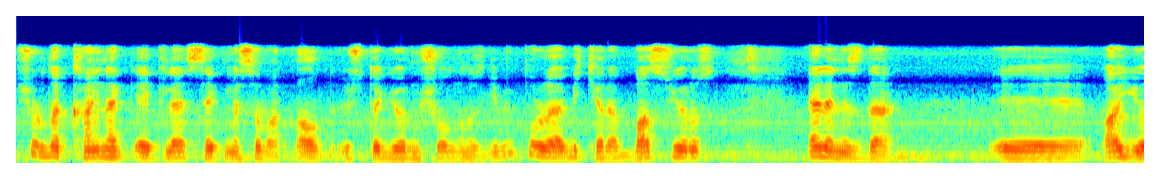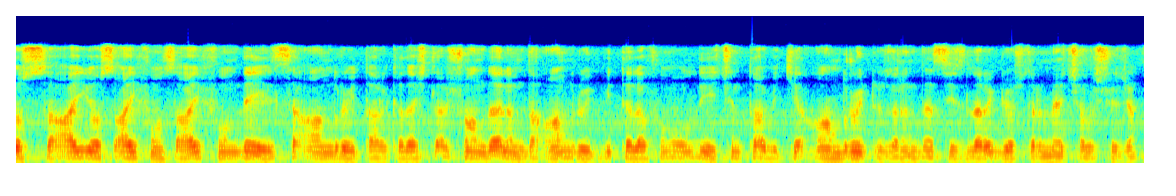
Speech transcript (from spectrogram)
şurada kaynak ekle sekmesi var. Alt üstte görmüş olduğunuz gibi. Buraya bir kere basıyoruz. Elinizde e, iOS'sa iOS, iPhone'sa iPhone değilse Android arkadaşlar. Şu anda elimde Android bir telefon olduğu için tabii ki Android üzerinden sizlere göstermeye çalışacağım.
